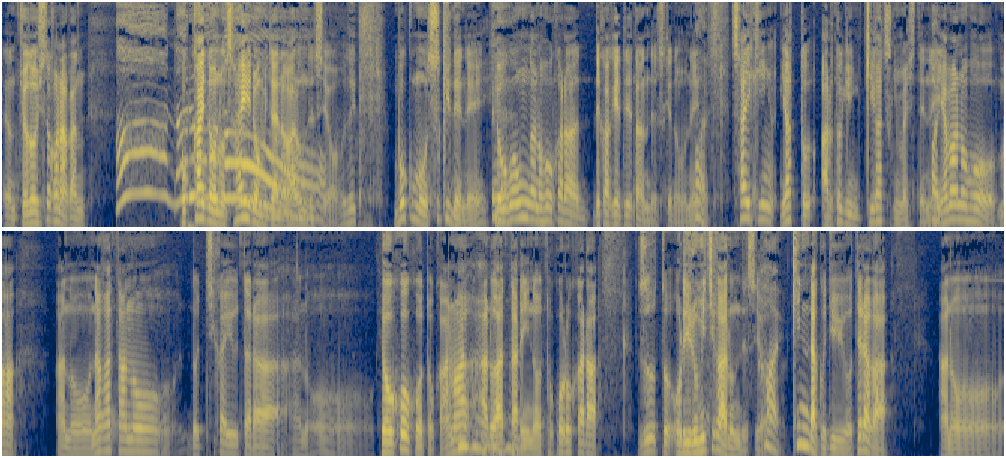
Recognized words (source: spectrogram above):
挙動しとかなあかん北海道のサイロみたいなのがあるんですよ。で僕も好きでね兵庫運河の方から出かけてたんですけどもね、最近やっとある時に気がつきましてね、はい、山の方まああの永田のどっちか言うたらあの兵庫高校とかあのあるあたりのところからずっと降りる道があるんですよ。はい、金楽寺いうお寺があの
